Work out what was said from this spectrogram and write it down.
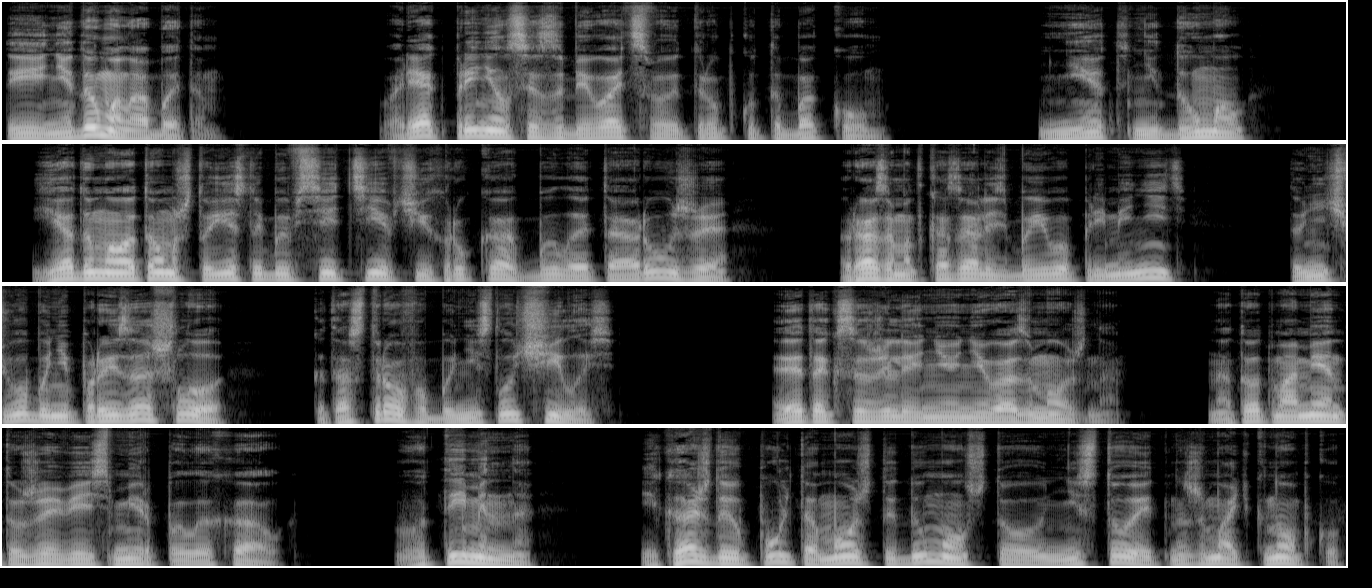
Ты не думал об этом? Варяг принялся забивать свою трубку табаком. Нет, не думал. Я думал о том, что если бы все те, в чьих руках было это оружие, разом отказались бы его применить, то ничего бы не произошло, катастрофа бы не случилась. Это, к сожалению, невозможно. На тот момент уже весь мир полыхал. Вот именно. И каждый у пульта, может, и думал, что не стоит нажимать кнопку.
